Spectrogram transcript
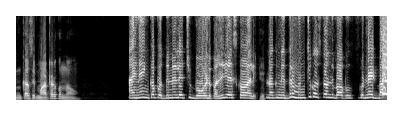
ఇంకాసేపు మాట్లాడుకుందాం. అయినా ఇంకా పొద్దున్నే లేచి బోల్డ్ పనులు చేసుకోవాలి. నాకు నిద్ర ముంచుకొస్తోంది బాబు. గుడ్ నైట్ బాయ్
